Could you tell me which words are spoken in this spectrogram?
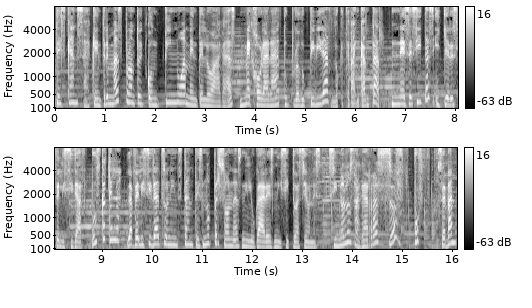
Descansa, que entre más pronto y continuamente lo hagas, mejorará tu productividad, lo que te va a encantar necesitas y quieres felicidad, búscatela. La felicidad son instantes, no personas, ni lugares, ni situaciones. Si no los agarras, ¡puf! se van.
